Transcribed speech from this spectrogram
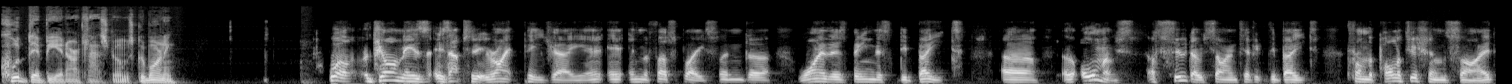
could they be in our classrooms? Good morning. Well, John is, is absolutely right, PJ, in, in the first place, and uh, why there's been this debate, uh, uh, almost a pseudo scientific debate from the politicians' side,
